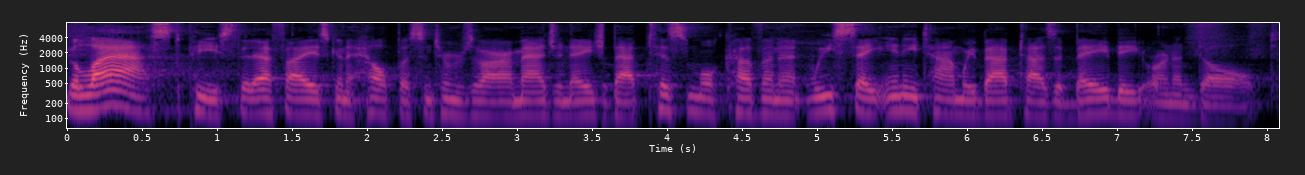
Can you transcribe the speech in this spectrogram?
The last piece that FIA is going to help us in terms of our imagination, baptismal covenant, we say anytime we baptize a baby or an adult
